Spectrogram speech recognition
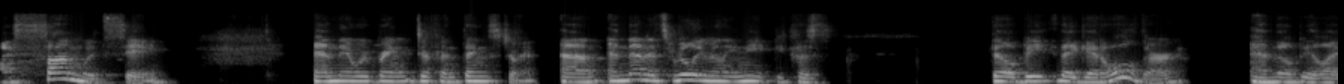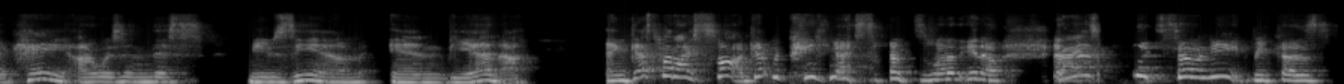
my son would see and they would bring different things to it. And, and then it's really, really neat because they'll be, they get older and they'll be like, hey, I was in this museum in Vienna. And guess what I saw? Get what painting I saw. It was one of the, you know, and right. that's it's so neat because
